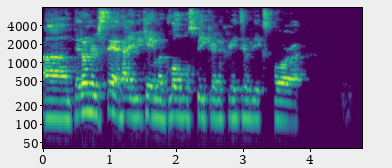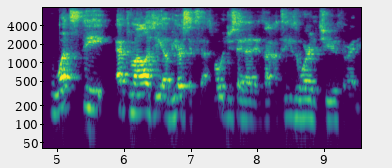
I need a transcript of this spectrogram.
Um, they don't understand how you became a global speaker and a creativity explorer. What's the etymology of your success? What would you say that is? I'll use a word that you used already.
